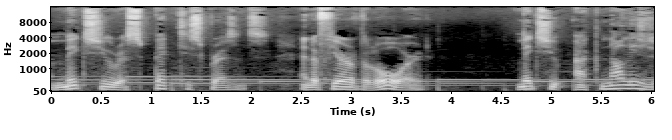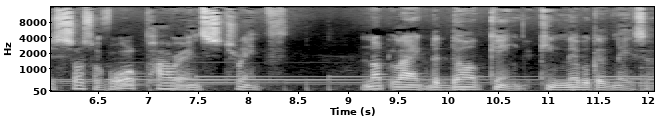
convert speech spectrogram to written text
makes you respect His presence, and the fear of the Lord makes you acknowledge the source of all power and strength, not like the dog king, King Nebuchadnezzar.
